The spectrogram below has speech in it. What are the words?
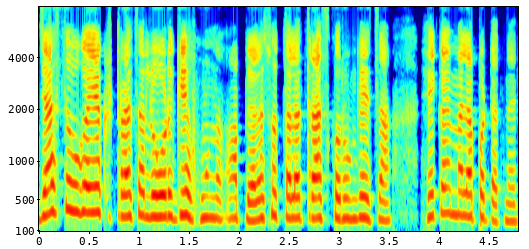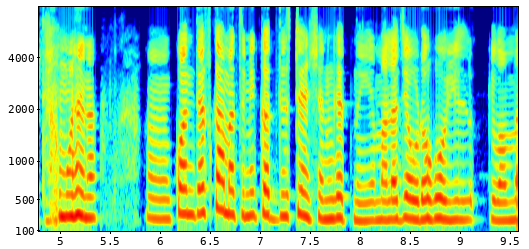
जास्त उगा एक्स्ट्राचा लोड घेऊन आपल्याला स्वतःला त्रास करून घ्यायचा हे काही मला पटत नाही. त्यामुळे ना अं, कोणत्याच कामाचं मी कधीच टेन्शन घेत नाही आहे मला जेवढं होईल किंवा म-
